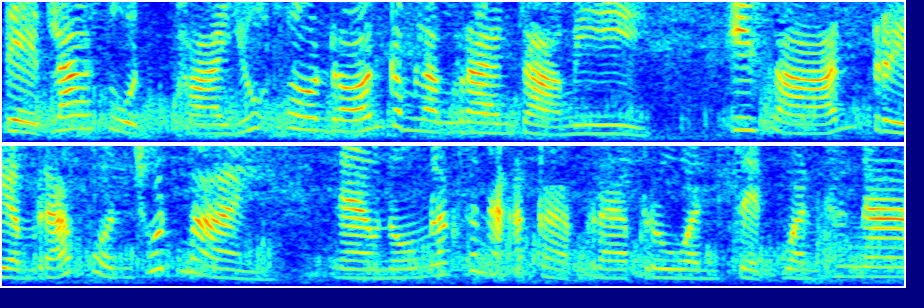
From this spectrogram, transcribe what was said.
เดตล่าสุด พายุโซนร้อนกำลังแรงจ่ามี อีสานเตรียมรับฝนชุดใหม่ แนวโน้มลักษณะอากาศแปรปรวน 7 วันข้างหน้า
